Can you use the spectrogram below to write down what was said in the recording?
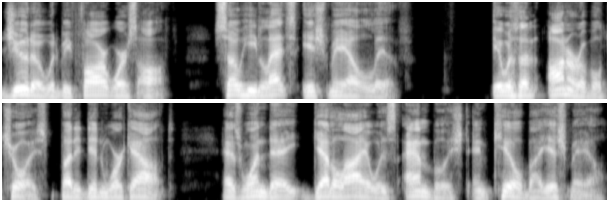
Judah would be far worse off. So he lets Ishmael live. It was an honorable choice, but it didn't work out, as one day Gedaliah was ambushed and killed by Ishmael.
